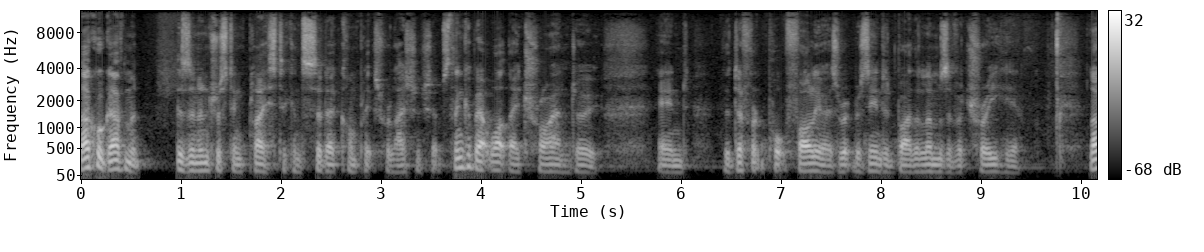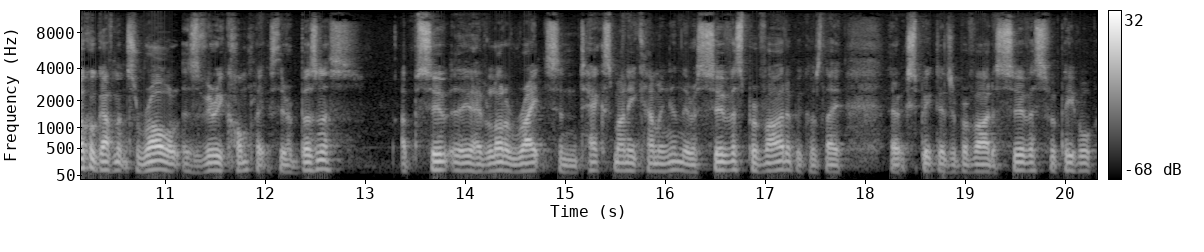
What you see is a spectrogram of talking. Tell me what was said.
Local government is an interesting place to consider complex relationships. Think about what they try and do and the different portfolios represented by the limbs of a tree here. Local government's role is very complex. They're a business, they have a lot of rates and tax money coming in. They're a service provider because they, they're expected to provide a service for people.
